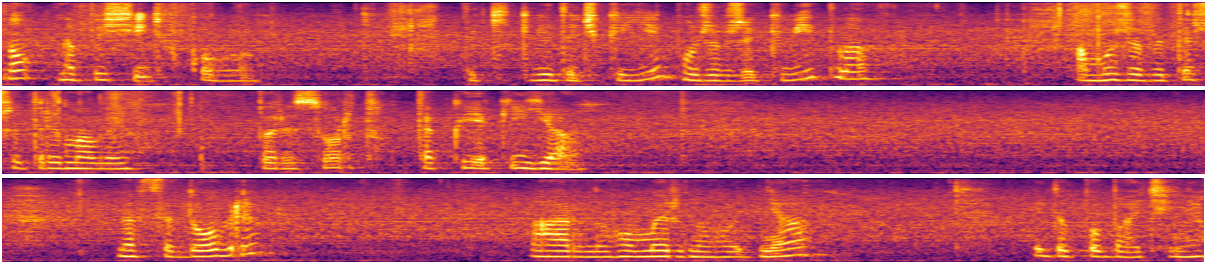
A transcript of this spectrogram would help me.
Ну, напишіть в кого такі квіточки є, може вже квітла, а може ви теж отримали пересорт, так як і я. На все добре, гарного, мирного дня і до побачення.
